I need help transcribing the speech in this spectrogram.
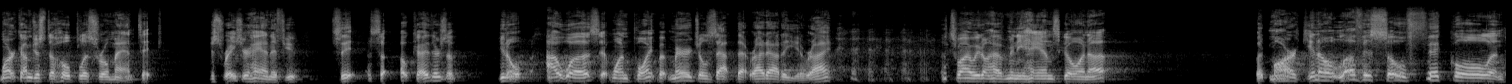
Mark, I'm just a hopeless romantic? Just raise your hand if you see. So, okay, there's a, you know, I was at one point, but marriage will zap that right out of you, right? That's why we don't have many hands going up. But Mark, you know, love is so fickle and,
